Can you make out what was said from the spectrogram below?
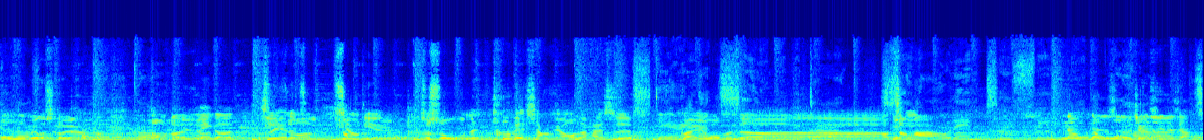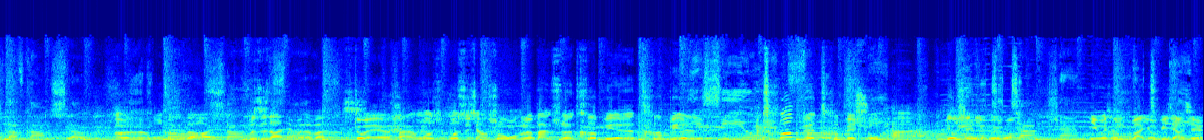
我我没有扯远了。好，呃，那个今天的主重点就是我们特别想聊的，还是关于我们的、呃、张妈。那那我们这儿呢？气的家伙，呃，我不知道哎。不知道你们的班主任。对，反正我我只想说，我们的班主任特别特别特别特别凶悍。又是你辉光，你为什么不把油笔加起来？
